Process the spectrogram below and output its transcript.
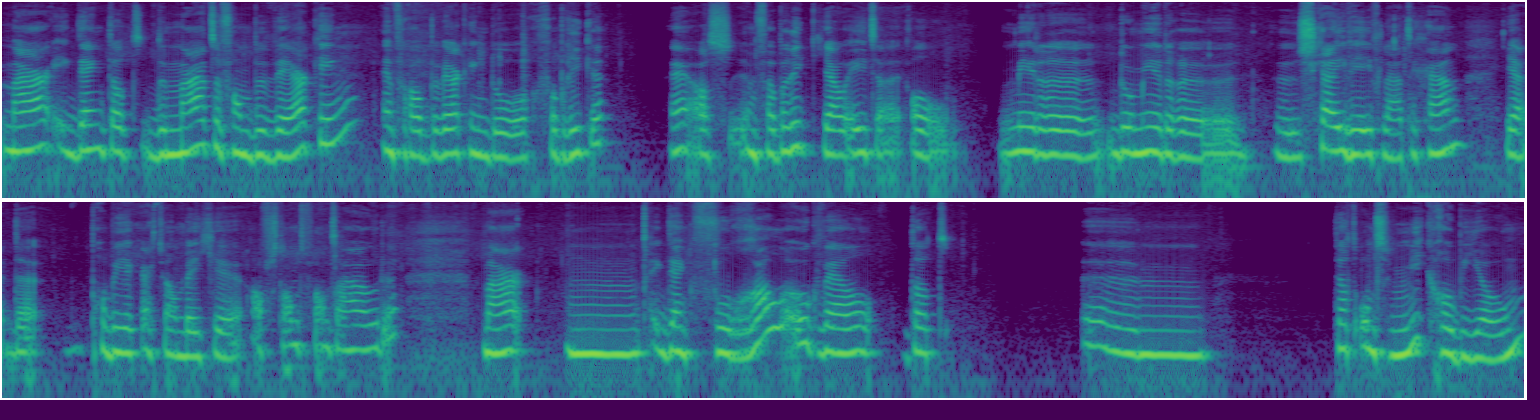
maar ik denk dat de mate van bewerking, en vooral bewerking door fabrieken. Hè, als een fabriek jouw eten al meerdere, door meerdere eh, schijven heeft laten gaan. Ja, daar probeer ik echt wel een beetje afstand van te houden. Maar mm, ik denk vooral ook wel dat ehm, dat ons microbioom,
